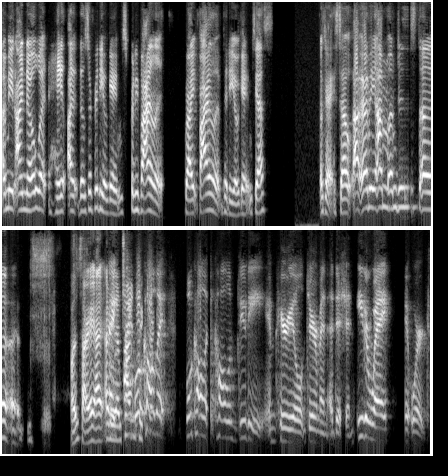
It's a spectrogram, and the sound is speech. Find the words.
I mean, I know what Halo. I, those are video games, pretty violent, right? Violent video games. Yes. Okay, so I, I mean, I'm I'm just. uh I'm sorry. I, I mean, I'm trying. We'll call it. We'll call it Call of Duty Imperial German Edition. Either way, it works.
